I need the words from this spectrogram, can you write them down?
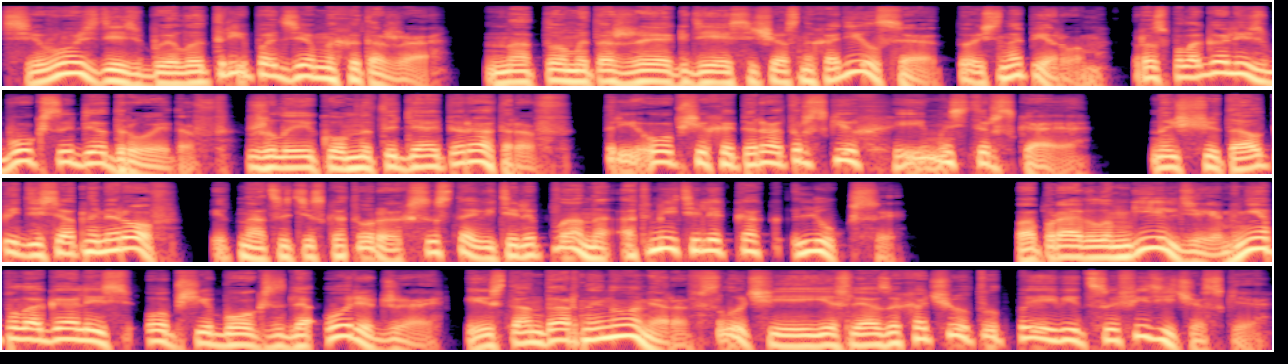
Всего здесь было три подземных этажа. На том этаже, где я сейчас находился, то есть на первом, располагались боксы для дроидов, жилые комнаты для операторов, три общих операторских и мастерская. Насчитал 50 номеров, 15 из которых составители плана отметили как люксы. По правилам гильдии мне полагались общий бокс для Ориджа и стандартный номер, в случае, если я захочу тут появиться физически.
